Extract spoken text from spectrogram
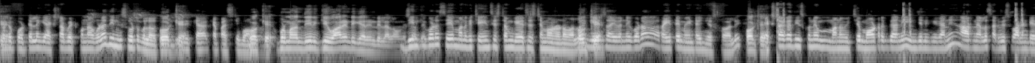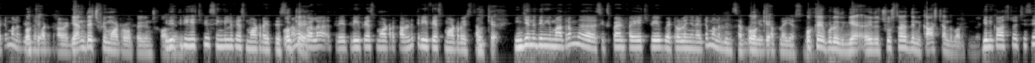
లేకుంటే పొట్టేళ్ళకి ఎక్స్ట్రా పెట్టుకున్నా కూడా దీనికి సూటబుల్ అవుతుంది. Capacity okay. బాగుంటుంది ఇప్పుడు మనం దీనికి వారంటీ గ్యారంటీ దీనికి కూడా సేమ్ మనకి చైన్ సిస్టమ్ గేర్ సిస్టమ్ ఉండడం వల్ల. గేర్స్ అవన్నీ కూడా రైతే మెయింటైన్ చేసుకోవాలి. ఓకే. ఎక్స్ట్రాగా తీసుకునే మనం ఇచ్చే మోటార్ గానీ ఇంజిన్కి గానీ ఆరు నెలల సర్వీస్ వారంటీ అయితే మనం ప్రొవైడ్ ఎంత హెచ్పి మోటార్ ఇది ఉపయోగించుకోవాలి three HP single phase motor అయితే ఇస్తాం. ఒకవేళ త్రీ ఫేస్ మోటార్ కావాలంటే త్రీ ఫేస్ మోటార్ ఇస్తాం. ఇంజిన్ దీనికి మాత్రం six point five HP petrol engine అయితే మనం దీనికి Okay. సప్లై చేస్తాం ఓకే ఇప్పుడు ఇది గే- ఇది చూస్తున్నారు దీని కాస్ట్ ఎంత పడుతుంది? దీని కాస్ట్ వచ్చేసి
